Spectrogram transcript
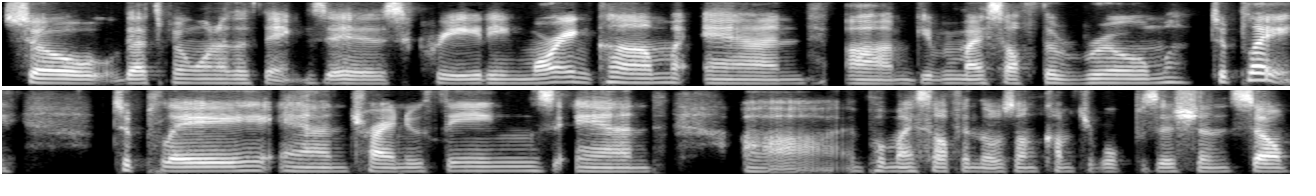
So that's been one of the things is creating more income and um, giving myself the room to play to play and try new things and uh, and put myself in those uncomfortable positions. So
